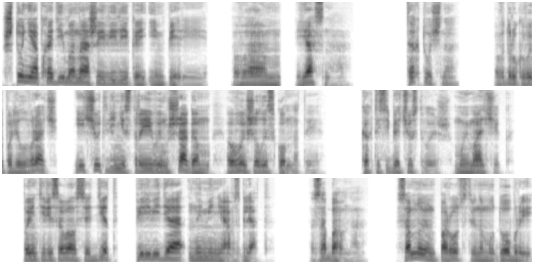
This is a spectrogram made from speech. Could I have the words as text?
что необходимо нашей великой империи. Вам ясно? Так точно, Вдруг выпалил врач и чуть ли не строевым шагом вышел из комнаты. «Как ты себя чувствуешь, мой мальчик?» Поинтересовался дед, переведя на меня взгляд. Забавно. Со мной он по-родственному добрый,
